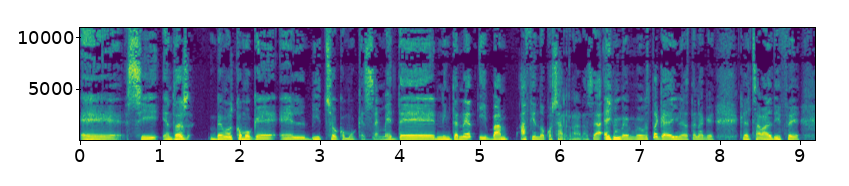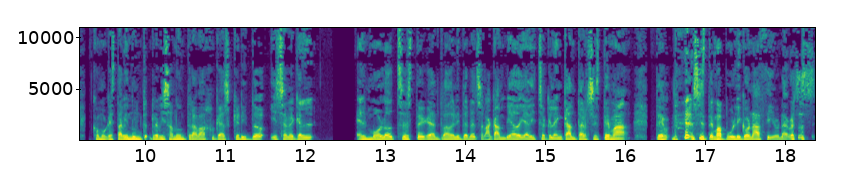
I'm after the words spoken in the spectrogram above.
Eh, sí, entonces vemos como que el bicho como que se mete en internet y van haciendo cosas raras. O sea, me, gusta que hay una escena que, que el chaval dice como que está viendo un- revisando un trabajo que ha escrito y se ve que el, el moloch este que ha entrado en internet se lo ha cambiado y ha dicho que le encanta el sistema, el sistema público nazi, una cosa así.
